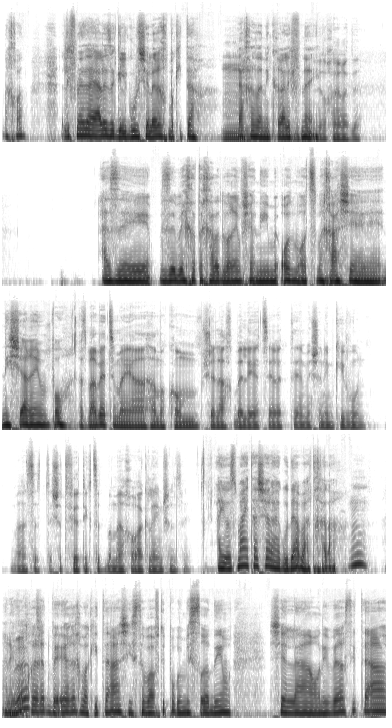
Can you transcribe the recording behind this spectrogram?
נכון. לפני זה היה לזה גלגול של ערך בכיתה, Mm. ככה זה נקרא לפני. אני זוכר את זה. אז אה, זה בהחלט אחד הדברים שאני מאוד מאוד שמחה שנשארים פה. אז מה בעצם היה המקום שלך בלייצר את אה, משנים כיוון? מה, תשתפי אותי קצת במאחורי הקלעים של זה. היוזמה הייתה של האגודה בהתחלה. אני באמת? זוכרת בערך בכיתה שהסתובבתי פה במשרדים של האוניברסיטה,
